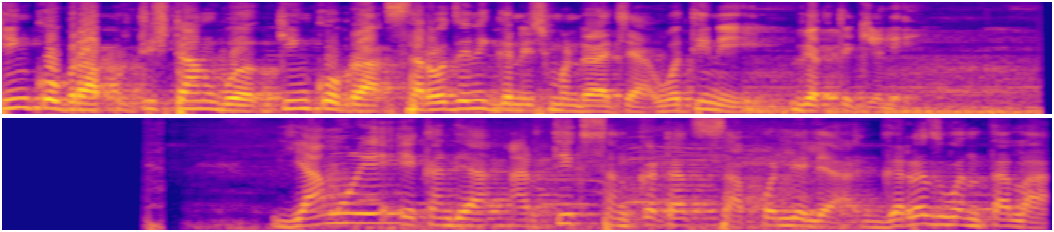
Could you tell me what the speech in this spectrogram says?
किंग कोब्रा प्रतिष्ठान व किंग कोब्रा सार्वजनिक गणेश मंडळाच्या वतीने व्यक्त केले. यामुळे एखाद्या आर्थिक संकटात सापडलेल्या गरजवंताला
